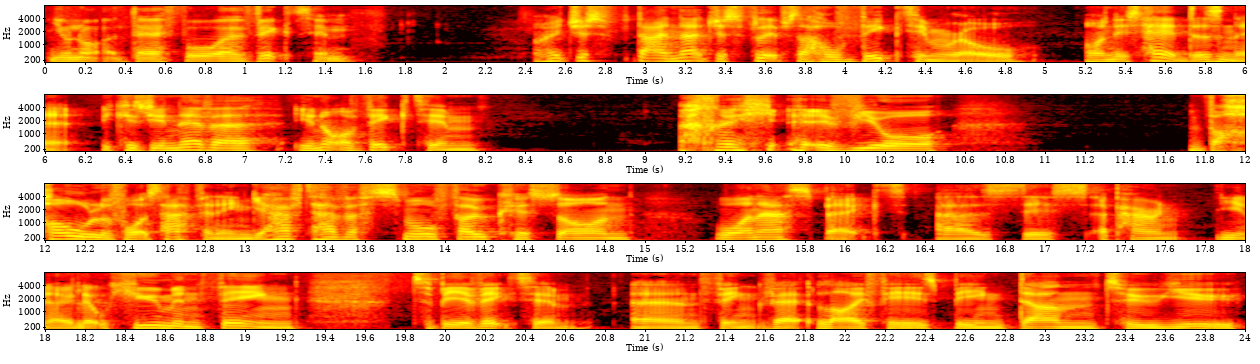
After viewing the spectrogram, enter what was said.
You're not therefore a victim. I just and that just flips the whole victim role on its head, doesn't it? Because you're never you're not a victim if you're the whole of what's happening. You have to have a small focus on one aspect as this apparent, you know, little human thing to be a victim and think that life is being done to you.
